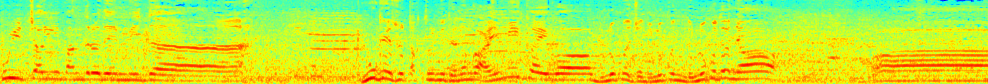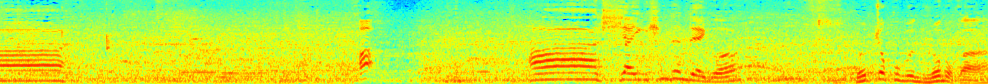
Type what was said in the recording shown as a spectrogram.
소일장이 만들어냅니다 여기에서 딱 들면 되는 거 아닙니까 이거 눌렀거든요 저 눌렀거든요 눌렀거든요 아 아! 아, 진짜 이거 힘든데, 이거. 요쪽 부분 눌러볼까?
